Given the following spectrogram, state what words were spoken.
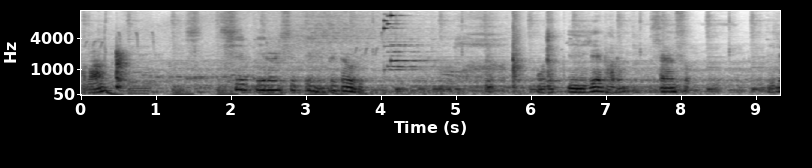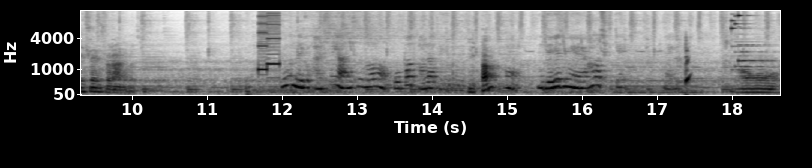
봐봐. 11월 11일 빼빼로리. 어, 이게 바로 센서. 이게 센서라는 거지. 어, 근데 이거 발색이 안 써서 오빠도 발라야 되겠네. 립밤? 어, 네 개 중에 하나 줄게. 내가. 어,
